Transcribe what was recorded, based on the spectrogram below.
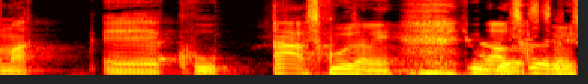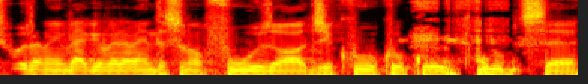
ma eh, Q Ah, scusami. No, scusami, scusami, perché veramente sono fuso oggi. QQQCubes,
